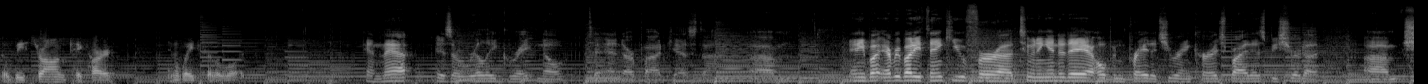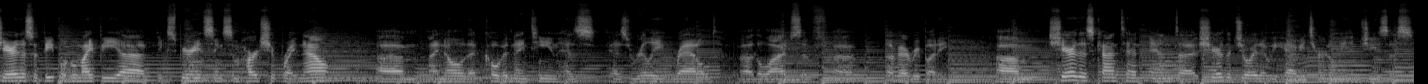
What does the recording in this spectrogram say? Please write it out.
So be strong, take heart, and wait for the Lord. And that is a really great note to end our podcast on. Um, anybody, everybody, thank you for uh, tuning in today. I hope and pray that you were encouraged by this. Be sure to um, share this with people who might be uh, experiencing some hardship right now. Um, I know that COVID 19 has, has really rattled uh, the lives of, uh, of everybody. Um, share this content and uh, share the joy that we have eternally in Jesus.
